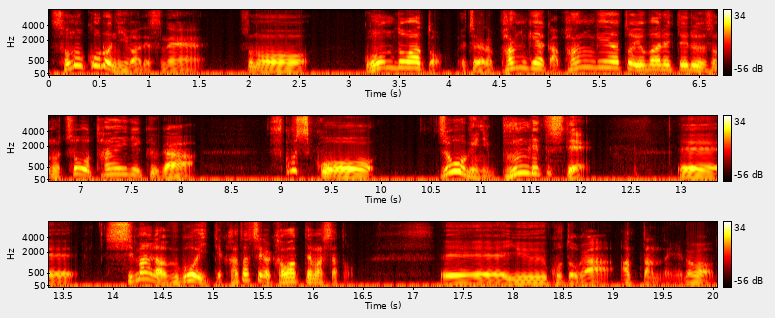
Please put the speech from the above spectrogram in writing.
その頃にはですね、その、ゴンドワと、違う、パンゲアか、パンゲアと呼ばれてる、その超大陸が、少しこう、上下に分裂して、えー、島が動いて形が変わってましたと、えー、いうことがあったんだけど、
